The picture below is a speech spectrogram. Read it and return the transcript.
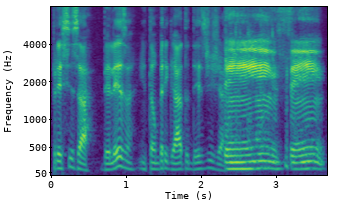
precisar, beleza? Então, obrigado desde já. Sim, sim.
